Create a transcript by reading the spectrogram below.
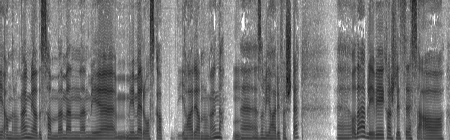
i, andre omgang. Mye av det samme, men mye, mye mer råskap de har i andre omgang, da, mm. eh, som vi har i første. Eh, og der blir vi kanskje litt stressa eh,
